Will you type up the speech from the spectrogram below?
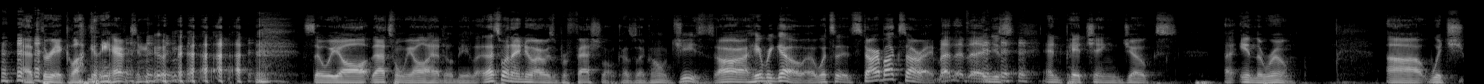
at three o'clock in the afternoon. So we all that's when we all had to be that's when i knew i was a professional because like oh jesus. All right here we go. Uh, what's it starbucks? All right. Blah, blah, blah, and just and pitching jokes uh, in the room uh, which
